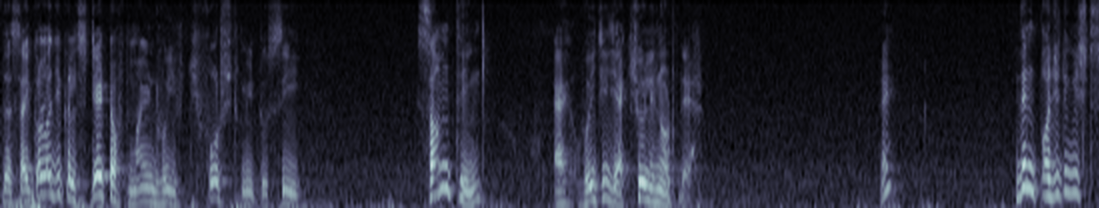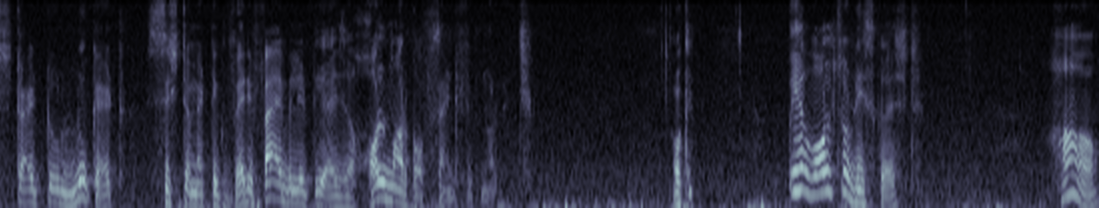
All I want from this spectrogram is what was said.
the psychological state of mind which forced me to see something eh, which is actually not there. Then positivists try to look at systematic verifiability as a hallmark of scientific knowledge. Okay. We have also discussed how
